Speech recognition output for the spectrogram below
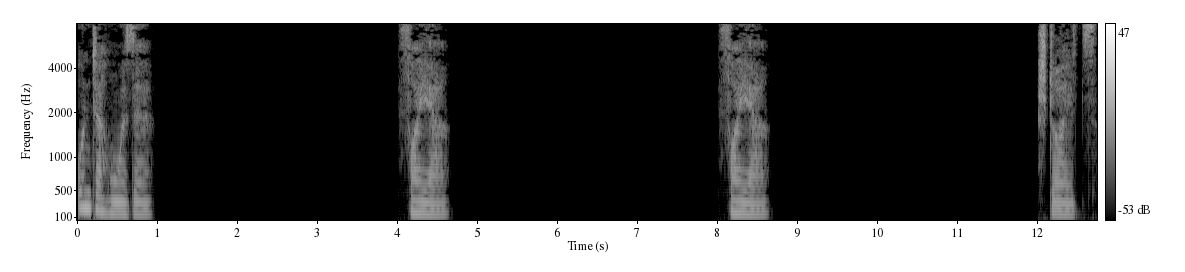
Unterhose. Feuer. Feuer. Stolz.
